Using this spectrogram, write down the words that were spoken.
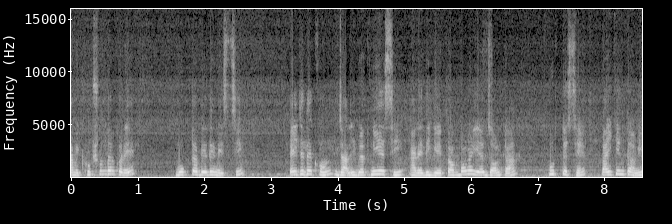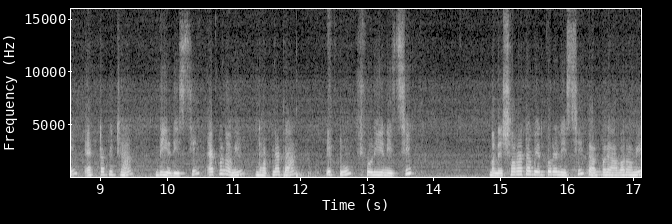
আমি খুব সুন্দর করে মুখটা বেঁধে নিচ্ছি। এই যে দেখুন, জালি ব্যাগ নিয়েছি, আর এদিকে টকবগাইয়া জলটা ফুটতেছে, তাই কিন্তু আমি একটা পিঠা দিয়ে দিচ্ছি। এখন আমি ঢাকনাটা একটু সরিয়ে নিচ্ছি মানে সরাটা বের করে নিচ্ছি, তারপরে আবার আমি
